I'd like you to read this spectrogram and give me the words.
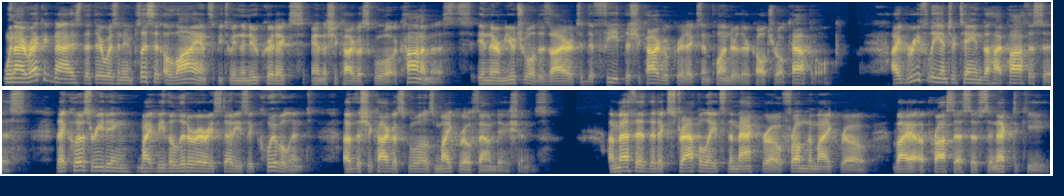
When I recognized that there was an implicit alliance between the new critics and the Chicago School economists in their mutual desire to defeat the Chicago critics and plunder their cultural capital, I briefly entertained the hypothesis that close reading might be the literary studies equivalent of the Chicago School's micro foundations, a method that extrapolates the macro from the micro via a process of synecdoche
